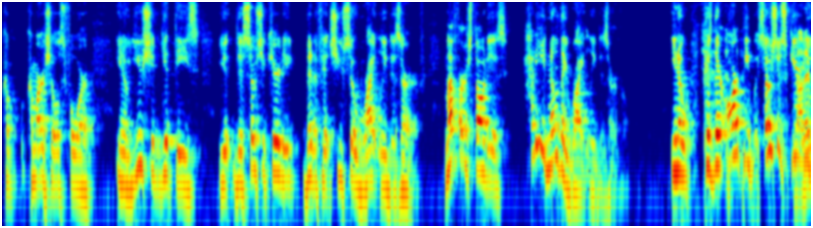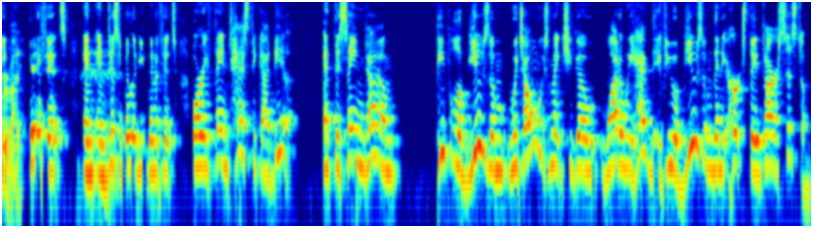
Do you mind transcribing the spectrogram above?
com- commercials for you know you should get these you, the Social Security benefits you so rightly deserve. My first thought is, how do you know they rightly deserve them? You know, because there are people Social Security benefits and, and disability benefits are a fantastic idea. At the same time, people abuse them, which almost makes you go, why do we have If you abuse them, then it hurts the entire system.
